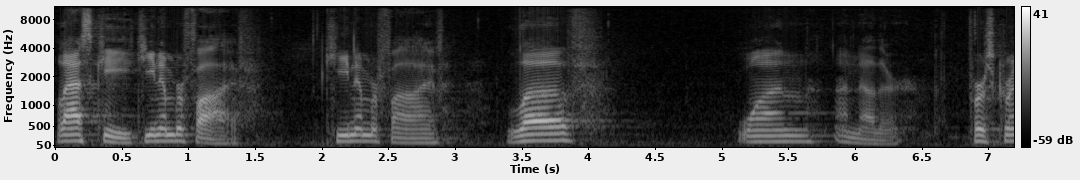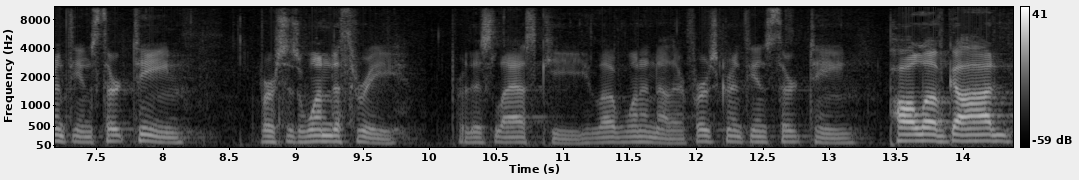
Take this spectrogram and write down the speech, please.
Last key, key number five. Key number five love one another. 1 Corinthians 13, verses 1 to 3, for this last key love one another. 1 Corinthians 13. Paul loved God,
